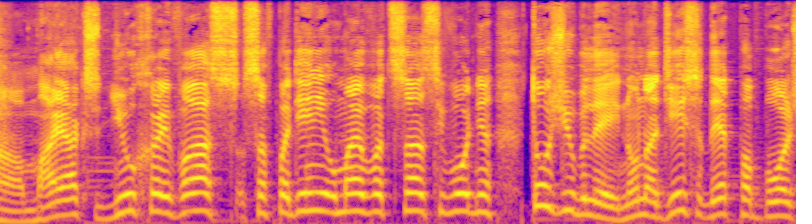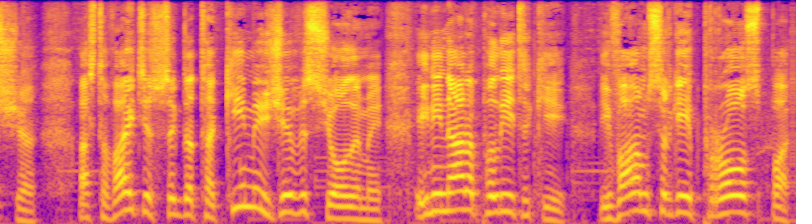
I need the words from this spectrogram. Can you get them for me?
А, Маякс, нюхай вас. Совпадение у моего отца сегодня тоже юбилей, но на 10 лет побольше. Оставайтесь всегда такими же веселыми. И не надо политики. И вам, Сергей, просьба.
